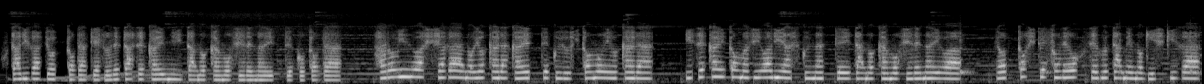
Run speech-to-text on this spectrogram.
二人がちょっとだけずれた世界にいたのかもしれないってことだ。ハロウィンは死者があの世から帰ってくる人もいるから、異世界と交わりやすくなっていたのかもしれないわ。ひょっとしてそれを防ぐための儀式が、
